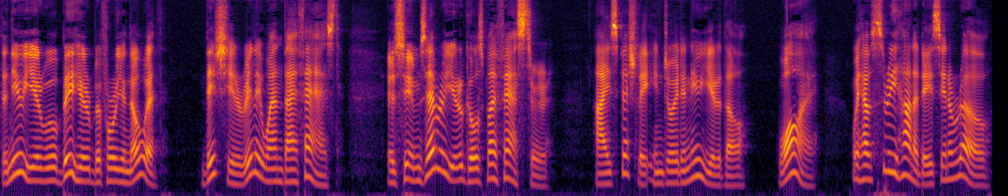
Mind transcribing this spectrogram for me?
The new year will be here before you know it. This year really went by fast. It seems every year goes by faster. I especially enjoy the new year though. Why? We have three holidays in a row.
